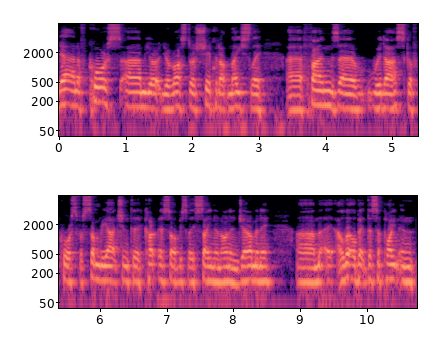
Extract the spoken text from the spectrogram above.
Yeah, and of course, um, your, your roster's shaping up nicely. Uh, fans uh, would ask, of course, for some reaction to Curtis obviously signing on in Germany. Um, a little bit disappointing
